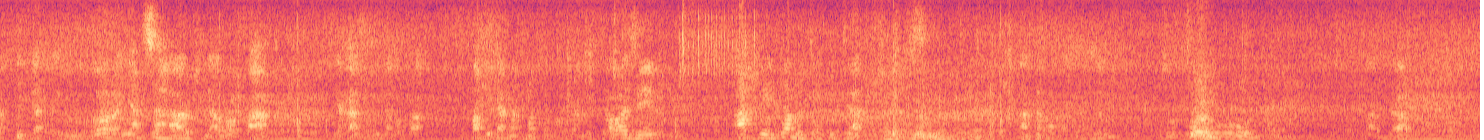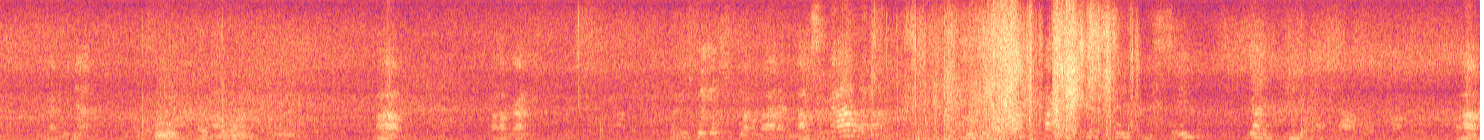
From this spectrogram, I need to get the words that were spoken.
ketika ke ilmu dorek yang seharusnya rofa ya kan sebetulnya rofa. Tapi karena masuk ke amil jawazim akhirnya menjadi jah. Tanda pokok jazm Pun. tanda penggantinya? Pun. paham? Paham kan lagi pikir sudah kemarin nah sekarang menjelaskan tentang isim-isim yang dibaca rofa paham?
